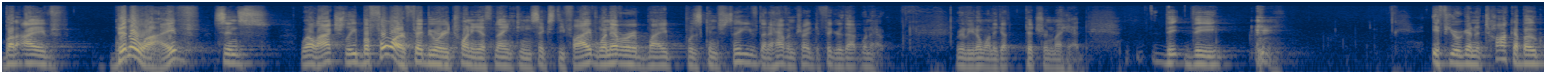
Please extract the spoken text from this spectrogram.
But I've been alive since, well, actually before February 20th, 1965, whenever I was conceived, and I haven't tried to figure that one out. Really don't want to get the picture in my head. The, the if you're going to talk about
